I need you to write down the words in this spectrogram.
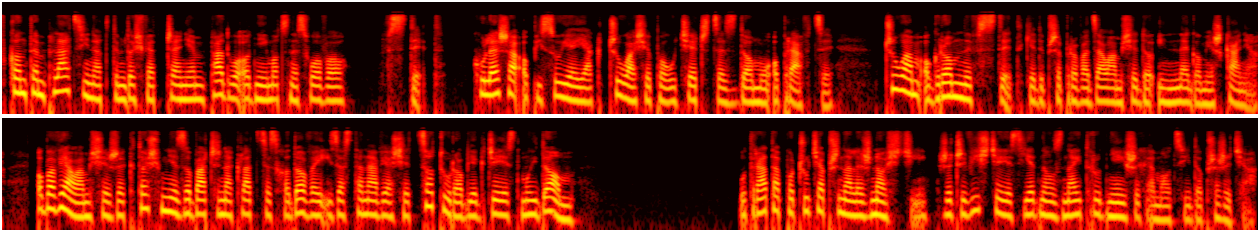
W kontemplacji nad tym doświadczeniem padło od niej mocne słowo wstyd. Kulesza opisuje, jak czuła się po ucieczce z domu oprawcy. Czułam ogromny wstyd, kiedy przeprowadzałam się do innego mieszkania. Obawiałam się, że ktoś mnie zobaczy na klatce schodowej i zastanawia się, co tu robię, gdzie jest mój dom. Utrata poczucia przynależności rzeczywiście jest jedną z najtrudniejszych emocji do przeżycia.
